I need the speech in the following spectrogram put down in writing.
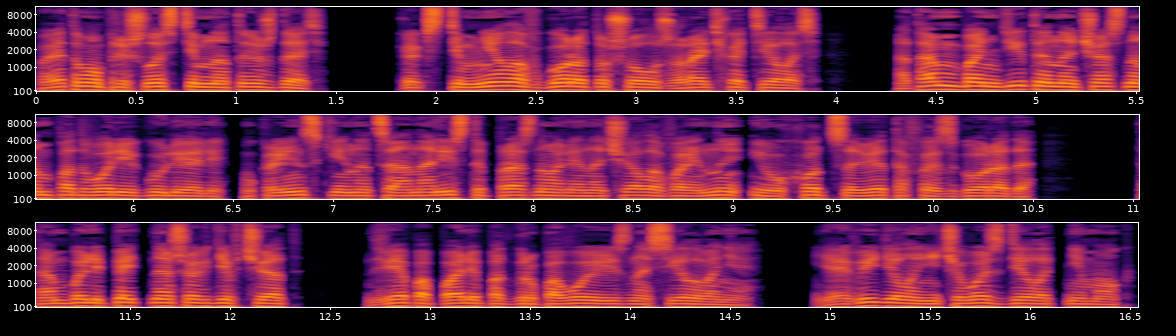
Поэтому пришлось темноты ждать. Как стемнело, в город ушел, жрать хотелось. А там бандиты на частном подворье гуляли, украинские националисты праздновали начало войны и уход советов из города. Там были пять наших девчат, две попали под групповое изнасилование. Я видел и ничего сделать не мог.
